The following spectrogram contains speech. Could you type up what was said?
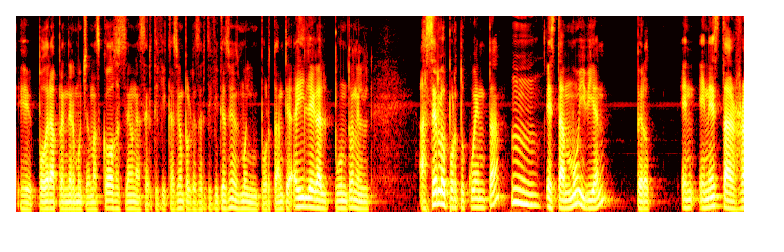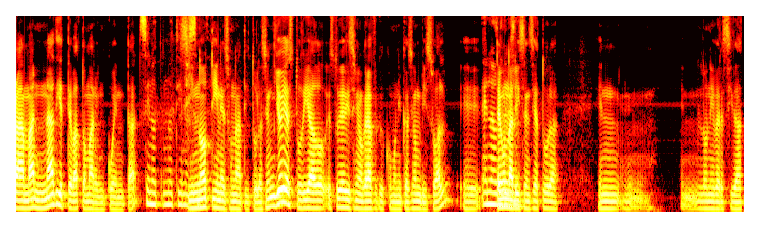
eh, poder aprender muchas más cosas, tener una certificación, porque la certificación es muy importante. Ahí llega el punto en el hacerlo por tu cuenta Mm, está muy bien, pero en, en esta rama nadie te va a tomar en cuenta si no, no tienes... si no tienes una titulación. Yo ya he estudiado, estudié diseño gráfico y comunicación visual. eh, tengo una licenciatura en, en- en la universidad.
